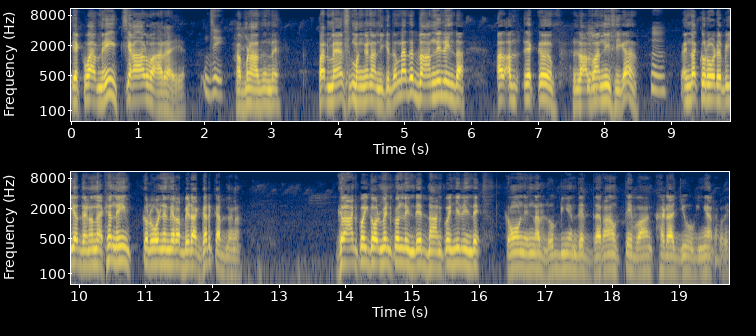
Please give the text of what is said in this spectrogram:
ਇੱਕ ਵਾਰ ਨਹੀਂ ਚਾਰ ਵਾਰ ਆਏ ਆ। ਜੀ। ਹਾਂ ਬਣਾ ਦਿੰਦੇ। ਪਰ ਮੈਂ ਮੰਗਣਾ ਨਹੀਂ ਕਿਦੋਂ ਮੈਂ ਤਾਂ ਦਾਨ ਨਹੀਂ ਲੈਂਦਾ। ਅ- ਅ- ਇੱਕ ਲਾਲਵਾਨੀ ਸੀਗਾ। ਹੂੰ। ਕਹਿੰਦਾ ਕਰੋੜ ਰੁਪਈਆ ਦੇਣਾ। ਮੈਂ ਕਿਹਾ ਨਹੀਂ ਕਰੋੜ ਨੇ ਮੇਰਾ ਬੇੜਾ ਗੜ ਕਰ ਦੇਣਾ। ਗ੍ਰਾਂਟ ਕੋਈ ਗਵਰਨਮੈਂਟ ਕੋਲ ਲੈਂਦੇ ਦਾਨ ਕੋਈ ਨਹੀਂ ਲੈਂਦੇ। ਕੌਣ ਇਹਨਾਂ ਲੋਭੀਆਂ ਦੇ ਦਰਾਂ ਉੱਤੇ ਵਾਂ ਖੜਾ ਜੋਗੀਆਂ ਰਵੇ?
